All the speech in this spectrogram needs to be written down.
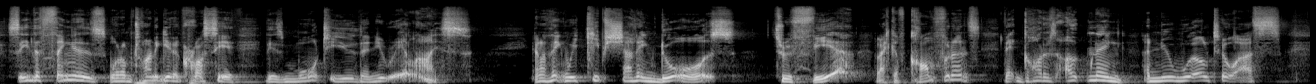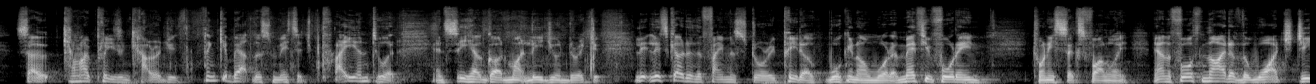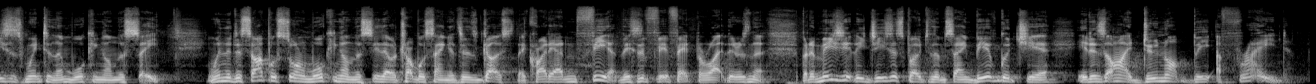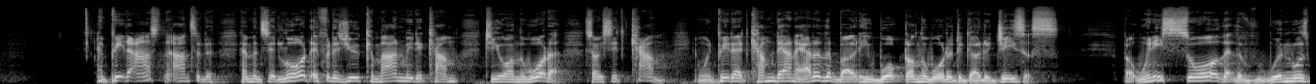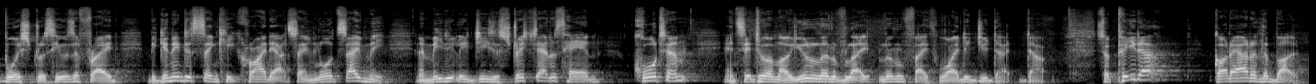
See, the thing is, what I'm trying to get across here, there's more to you than you realize. And I think we keep shutting doors through fear, lack of confidence, that God is opening a new world to us. So, can I please encourage you? Think about this message, pray into it, and see how God might lead you and direct you. Let, us go to the famous story Peter walking on water. Matthew 14, 26 following. Now, on the fourth night of the watch, Jesus went to them walking on the sea. When the disciples saw him walking on the sea, they were troubled, saying, It's a ghost. They cried out in fear. There's a fear factor right there, isn't it? But immediately Jesus spoke to them, saying, Be of good cheer. It is I. Do not be afraid. And Peter asked, and answered him and said, Lord, if it is you, command me to come to you on the water. So he said, Come. And when Peter had come down out of the boat, he walked on the water to go to Jesus. But when he saw that the wind was boisterous, he was afraid. Beginning to sink, he cried out, saying, Lord, save me. And immediately Jesus stretched out his hand, caught him, and said to him, Oh, you little, little faith, why did you doubt? So Peter got out of the boat.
